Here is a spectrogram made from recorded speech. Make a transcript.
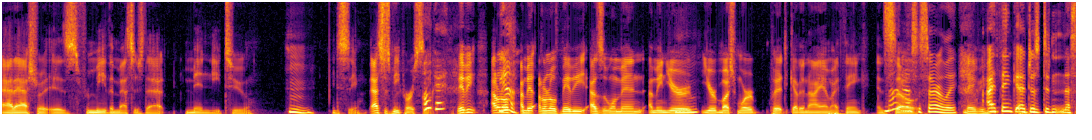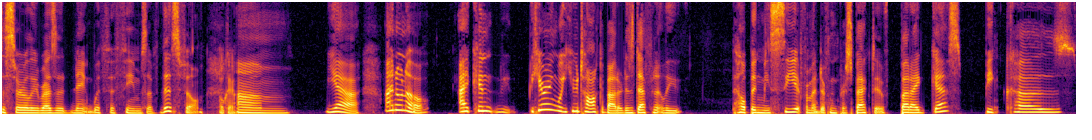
Ad Astra is, for me, the message that men need to Hmm. Need to see. That's just me personally. Okay. Maybe I don't know. If, I mean, I don't know if maybe as a woman, I mean, you're Mhm. you're much more put together than I am. I think, and Not so necessarily. maybe I think it just didn't necessarily resonate with the themes of this film. okay. Um, yeah, I don't know. I can hearing what you talk about it is definitely helping me see it from a different perspective. But I guess because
